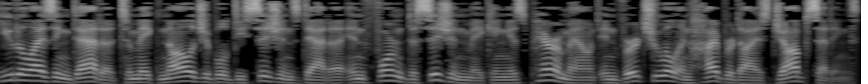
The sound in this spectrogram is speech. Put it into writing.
Utilizing data to make knowledgeable decisions. Data informed decision making is paramount in virtual and hybridized job settings.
